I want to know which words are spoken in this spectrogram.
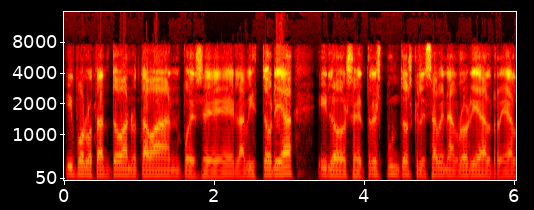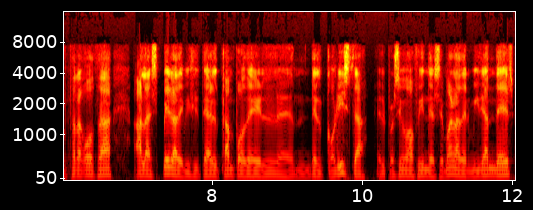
y por lo tanto anotaban pues eh, la victoria y los eh, tres puntos que le saben a gloria al Real Zaragoza a la espera de visitar el campo del, eh, del Corista el próximo fin de semana del Mirandés,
